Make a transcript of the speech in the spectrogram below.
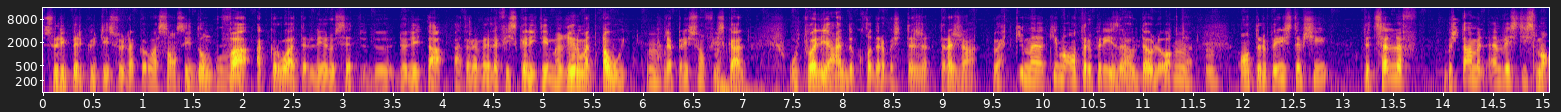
se répercuter sur la croissance et donc va accroître les recettes de, de l'État à travers la fiscalité. من غير ما تقوي la pression fiscale وتولي عندك قدره باش ترجع واحد كيما كيما entreprise راهو الدولة وقتها entreprise تمشي تتسلف باش تعمل investissement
